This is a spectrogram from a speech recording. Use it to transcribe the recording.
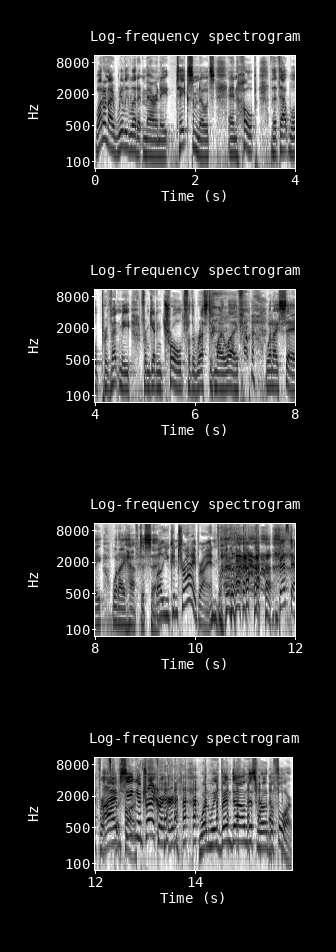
Why don't I really let it marinate, take some notes, and hope that that will prevent me from getting trolled for the rest of my life when I say what I have to say. Well, you can try, Brian, best efforts. I've seen your track record when we've been down this road before.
